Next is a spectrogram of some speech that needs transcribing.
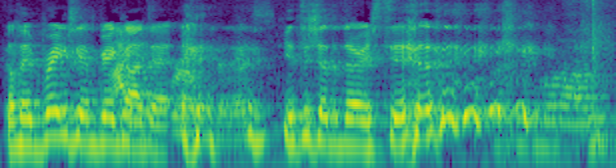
That if it breaks, we have great I just content. broke this. you have to shut the doors too. Hold on.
